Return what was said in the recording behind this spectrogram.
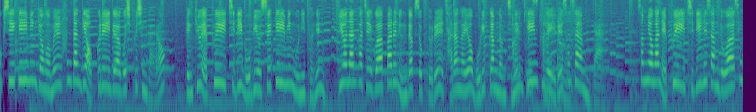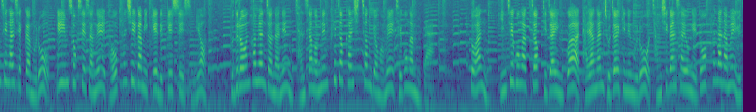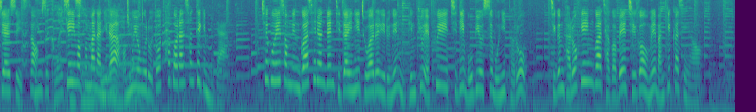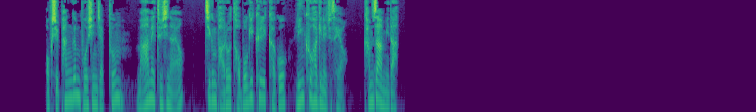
혹시 게이밍 경험을 한 단계 업그레이드하고 싶으신가요? 벤큐 FHD 모비우스 게이밍 모니터는 뛰어난 화질과 빠른 응답 속도를 자랑하여 몰입감 넘치는 게임 플레이를 선사합니다. 선명한 FHD 해상도와 생생한 색감으로 게임 속 세상을 더욱 현실감 있게 느낄 수 있으며 부드러운 화면 전환은 잔상 없는 쾌적한 시청 경험을 제공합니다. 또한 인체공학적 디자인과 다양한 조절 기능으로 장시간 사용해도 편안함을 유지할 수 있어 게이머뿐만 아니라 업무용으로도 탁월한 선택입니다. 최고의 성능과 세련된 디자인이 조화를 이루는 벤큐 FHD 모비우스 모니터로 지금 바로 게임과 작업의 즐거움을 만끽하세요. 혹시 방금 보신 제품 마음에 드시나요? 지금 바로 더보기 클릭하고 링크 확인해 주세요. 감사합니다.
